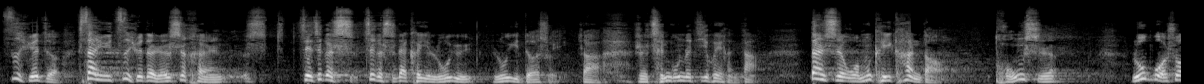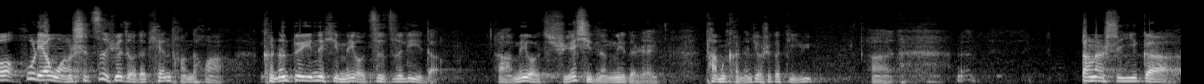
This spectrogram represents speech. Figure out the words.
自学者善于自学的人是很在这个时这个时代可以如鱼如鱼得水，是吧？是成功的机会很大。但是我们可以看到，同时，如果说互联网是自学者的天堂的话，可能对于那些没有自制力的，啊，没有学习能力的人，他们可能就是个地狱，啊，当然是一个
